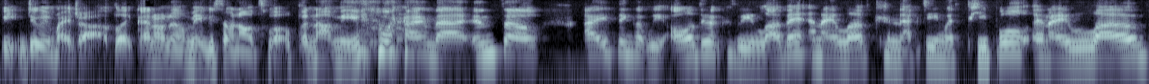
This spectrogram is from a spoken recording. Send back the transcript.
be, doing my job. Like I don't know, maybe someone else will, but not me where I'm at. And so I think that we all do it because we love it, and I love connecting with people, and I love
